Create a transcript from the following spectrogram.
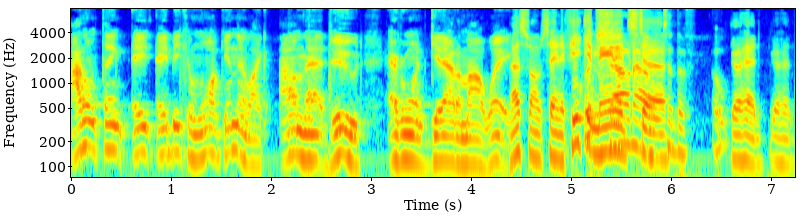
I don't think AB can walk in there like I'm that dude. Everyone, get out of my way. That's what I'm saying. If he quick can manage to, to the, oh. go ahead, go ahead.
